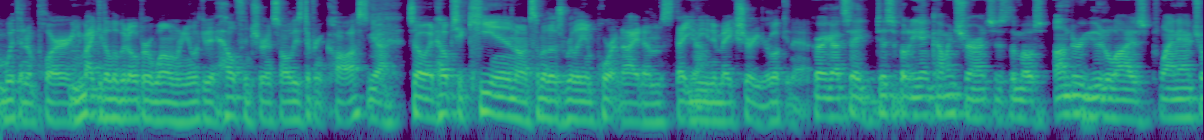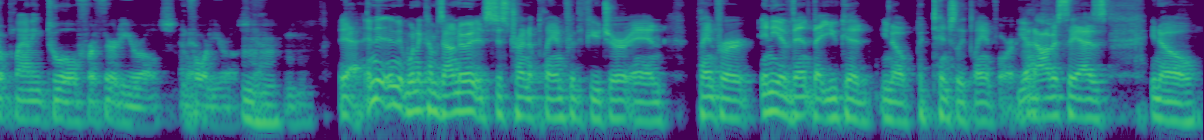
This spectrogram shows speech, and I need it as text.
Mm. with an employer, you might get a little bit overwhelmed when you're looking at health insurance and all these different costs. Yeah. So it helps you key in on some of those really important items that you Yeah. need to make sure you're looking at. Greg, I'd say disability income insurance is the most underutilized financial planning tool for 30 year olds and 40 year olds. Yeah. Mhm. Yeah. And, it, and when it comes down to it, it's just trying to plan for the future and plan for any event that you could, you know, potentially plan for. Yes. And obviously, as, you know,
